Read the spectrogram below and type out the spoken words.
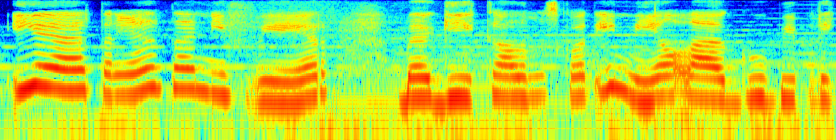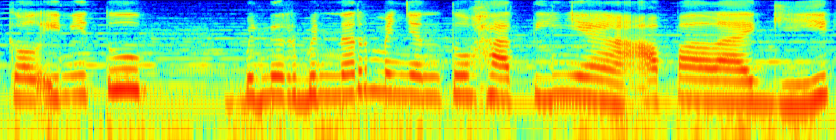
Iya, ternyata nih Fir, bagi Calum Scott ini lagu Biblical ini tuh bener-bener menyentuh hatinya apalagi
